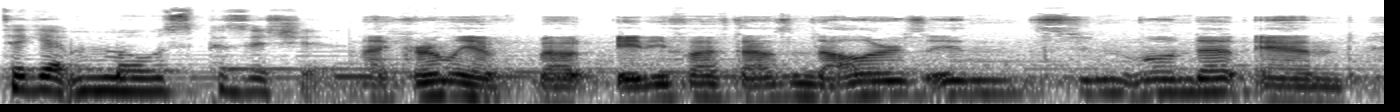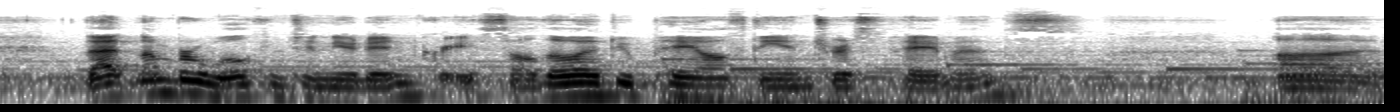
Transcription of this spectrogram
to get most positions. I currently have about $85,000 in student loan debt, and that number will continue to increase. Although I do pay off the interest payments, uh,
